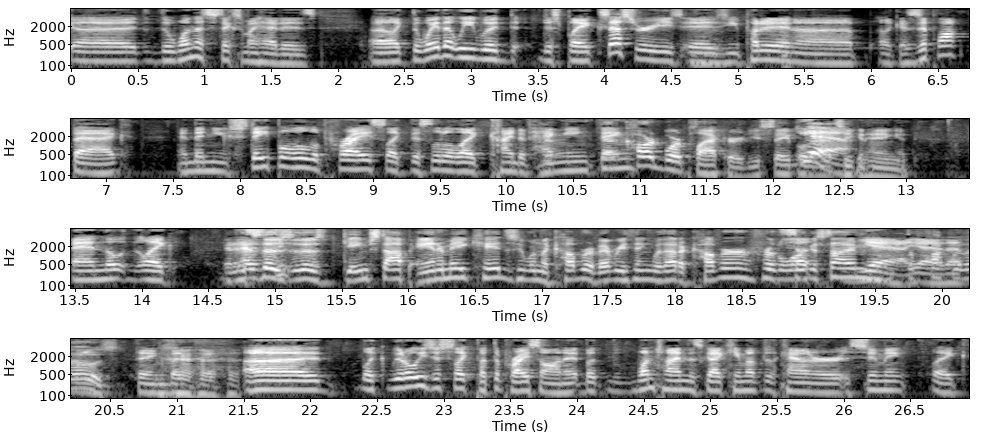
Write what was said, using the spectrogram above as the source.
uh, the one that sticks in my head is uh, like the way that we would display accessories is you put it in a like a Ziploc bag and then you staple the price like this little like kind of hanging thing. That cardboard placard, you staple Yeah. that so you can hang it. and the, like And it has those those GameStop anime kids who won the cover of everything without a cover for the so- longest time. Yeah, the yeah, that those? thing. But uh, like we'd always just like put the price on it. But one time this guy came up to the counter, assuming like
